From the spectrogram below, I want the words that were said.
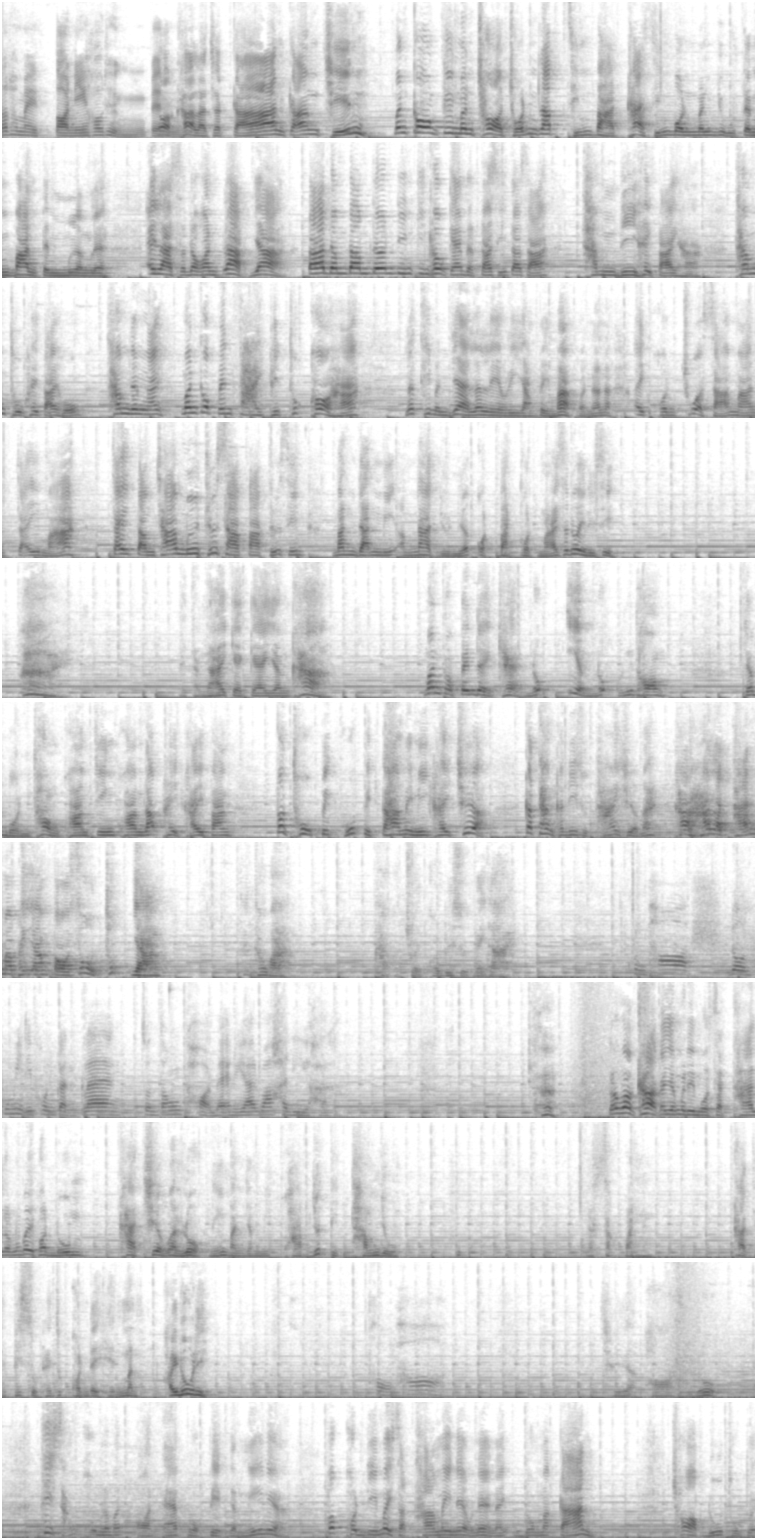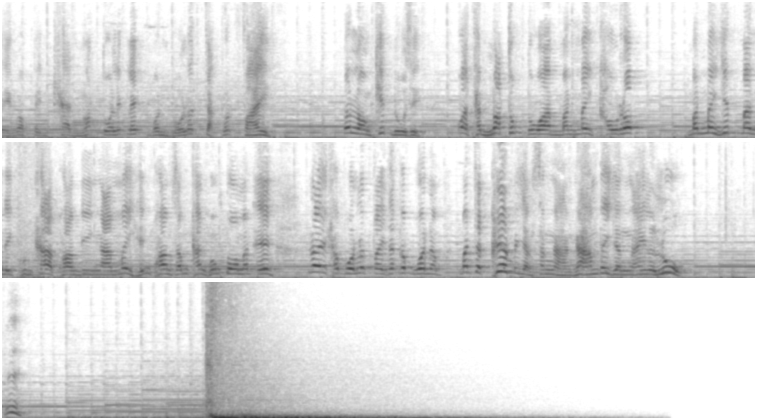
แล้วทำไมตอนนี้เขาถึงเป็น ก็ข้าราชการกลางฉิน มันโกงกินมันช่อฉนรับสินบาทค่าสินบนมันอยู่เต็มบ้านเต็มเมืองเลย ไอ้ราษฎรลากหญ้า ตาดำๆเดินดินกินข้าวแกงแบบตาสีตาสาทำดีให้ตายหาทำถูกให้ตายโหงทำยังไง มันก็เป็นฝ่ายผิดทุกข้อหา และที่มันแย่และเลวระยำไปมากกว่านั้นนะไอ้คนชั่วสามานใจหมา ใจต่ำช้ามือถือสาปากถือศีลมันดันมีอำนาจอยู่เหนือกฎบัตรกฎหมายซะด้วยนี่สิ นายแก่ๆอย่างข้า มันก็เป็นได้แค่นกเอี้ยงนกขุนทอง จะบ่นท่องความจริงความลับให้ใครฟัง ก็ถูกปิดหูปิดตาไม่มีใครเชื่อกระทั่งคดีสุดท้ายเชื่อไหมข้าหาหลักฐานมาพยายามต่อสู้ทุกอย่างแต่ทว่าข้าก็ช่วยคนบริสุทธิ์ไม่ได้ คุณพ่อโดนผู้มีอิทธิพลกลั่นแกล้ง จนต้องถอนใบอนุญาตว่าคดีค่ะ แต่ว่าข้าก็ยังไม่ได้หมดศรัทธาหรอกนะเว้ยพ่อหนุ่ม ข้าเชื่อว่าโลกนี้มันยังมีความยุติธรรมอยู่ และสักวันหนึ่งข้าจะพิสูจน์ให้ทุกคนได้เห็นมัน คอยดูดิ โถพ่อ เชื่อพ่อสิลูก ที่สังคมแล้วมันอ่อนแอปลวกเปียกอย่างนี้เนี่ยเพราะคนดีไม่ศรัทธาไม่แน่วแน่ในอุดมการณ์ชอบดูถูกตัวเองว่าเป็นแค่น็อตตัวเล็กๆ บนหัวรถจักรรถไฟ แล้วลองคิดดูสิ ว่าถ้าน็อตทุกตัวมันไม่เคารพ มันไม่ยึดมั่นในคุณค่าความดีงาม ไม่เห็นความสำคัญของตัวมันเองไล่ขบวนรถไฟทั้งขบวนน่ะมันจะเคลื่อนไปอย่างสง่างามได้ยังไงล่ะลูกอืม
